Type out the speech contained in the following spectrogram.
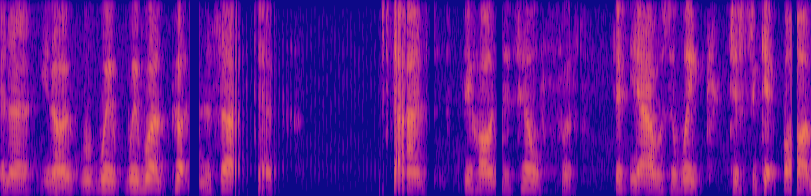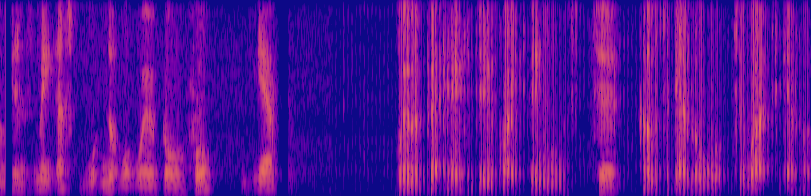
In a, you know, we we weren't put in this earth to stand behind a till for 50 hours a week just to get by on men's meat. That's not what we were born for. Yeah. we were put here to do great things, to come together, to work together.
